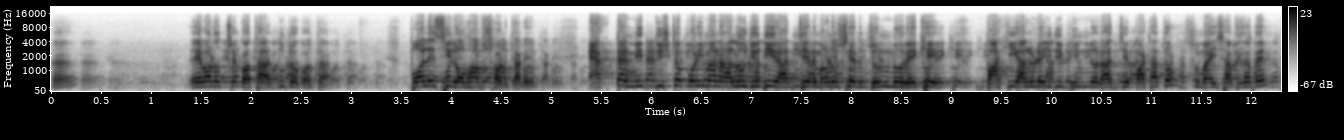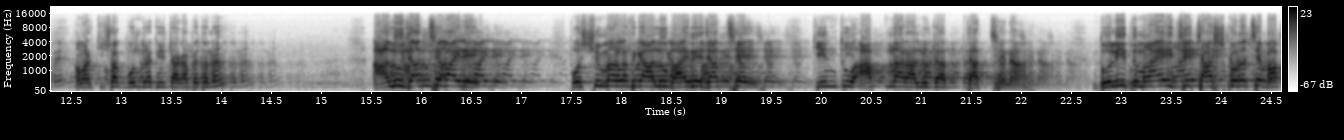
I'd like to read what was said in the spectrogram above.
হ্যাঁ? এবার হচ্ছে কথা দুটো কথা। পলিসির অভাব সরকারের। একটা নির্দিষ্ট পরিমাণ আলু যদি রাজ্যের মানুষের জন্য রেখে, বাকি আলুটা যদি ভিন্ন রাজ্যে পাঠাতো সময় সাথে সাথে, আমার কৃষক বন্ধুরা কিছু টাকা পেত না? আলু যাচ্ছে বাইরে। পশ্চিমবাংলা থেকে আলু বাইরে যাচ্ছে, কিন্তু আপনার আলুটা যাচ্ছে না। দলিত মায়ের যে চাষ করেছে, বাপ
